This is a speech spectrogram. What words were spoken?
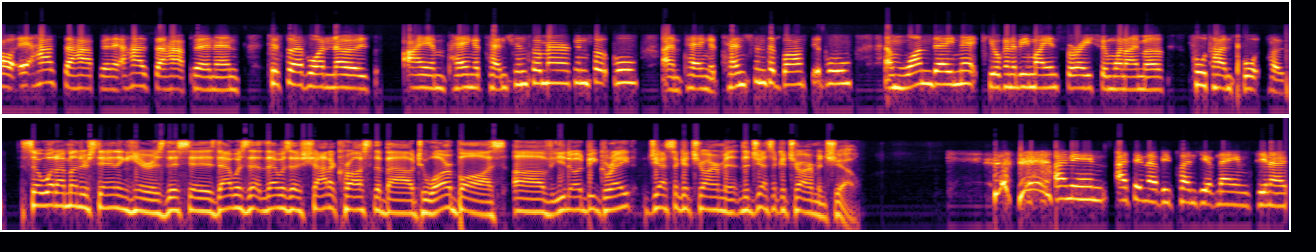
Oh, it has to happen. It has to happen. And just so everyone knows, I am paying attention to American football. I'm paying attention to basketball. And one day, Nick, you're going to be my inspiration when I'm a full-time sports host. So what I'm understanding here is this is that was a, that was a shot across the bow to our boss of you know it'd be great Jessica Charman the Jessica Charman show. I mean, I think there'll be plenty of names. You know,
